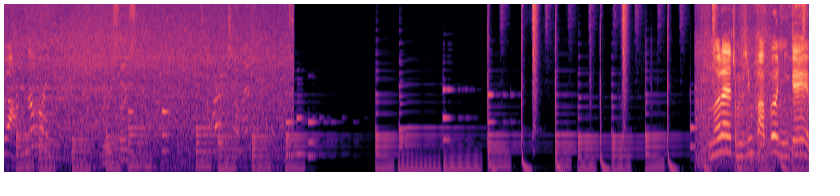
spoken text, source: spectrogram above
왜 안 남아있냐? 여기 써있어. 8,000엔? 오늘의 점심밥은 이게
